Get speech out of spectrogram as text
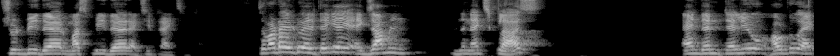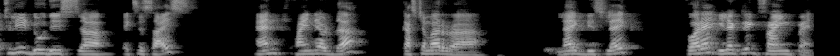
should be there, must be there, etc. etc. So what I will do, I will take an example in the next class and then tell you how to actually do this uh, exercise and find out the customer uh, like dislike for an electric frying pan.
